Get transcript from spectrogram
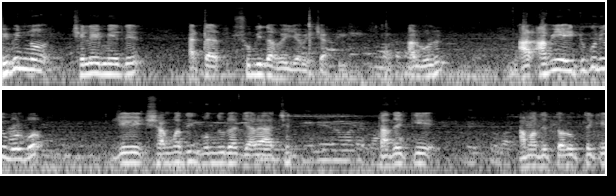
বিভিন্ন ছেলে মেয়েদের একটা সুবিধা হয়ে যাবে চাকরি। আর বলুন, আর আমি এইটুকুনি বলব যে সাংবাদিক বন্ধুরা যারা আছেন, তাদেরকে আমাদের তরফ থেকে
